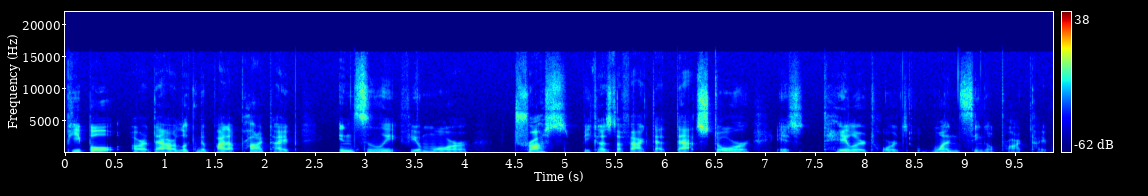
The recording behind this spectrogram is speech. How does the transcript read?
people are, that are looking to buy that product type instantly feel more trust because the fact that that store is tailored towards one single product type.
